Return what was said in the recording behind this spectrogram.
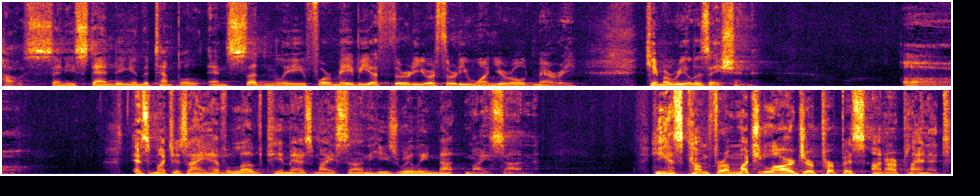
house. And he's standing in the temple, and suddenly, for maybe a 30 or 31 year old Mary, came a realization oh, as much as I have loved him as my son, he's really not my son. He has come for a much larger purpose on our planet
